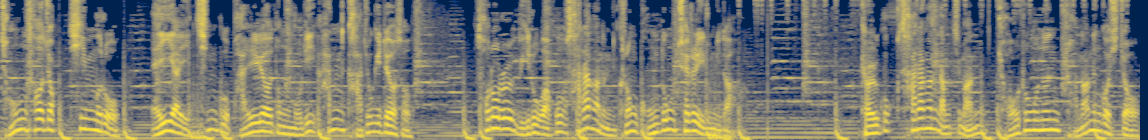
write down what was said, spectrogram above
정서적 팀으로 AI, 친구, 반려동물이 한 가족이 되어서 서로를 위로하고 사랑하는 그런 공동체를 이룹니다. 결국 사랑은 남지만 결혼은 변하는 것이죠.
